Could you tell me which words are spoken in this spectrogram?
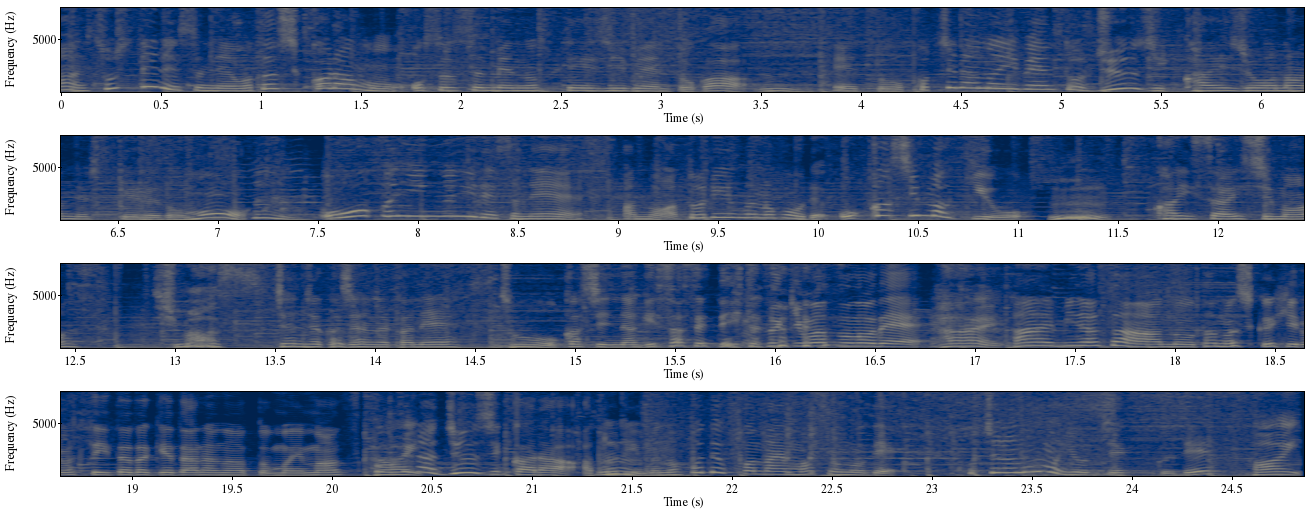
はい、そしてですね私からもおすすめのステージイベントが、うん。えっとこちらのイベント10時会場なんですけれども、うん。オープニングにですねあのアトリウムの方でお菓子巻きをうん。開催します。します。じゃんじゃかじゃんじゃかねそう。お菓子投げさせていただきますので。はい。はい、皆さんあの楽しく拾っていただけたらなと思います。こはい。ちら10時からアトリウムの方で行いますので、こちらの方も要チェックです。はい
